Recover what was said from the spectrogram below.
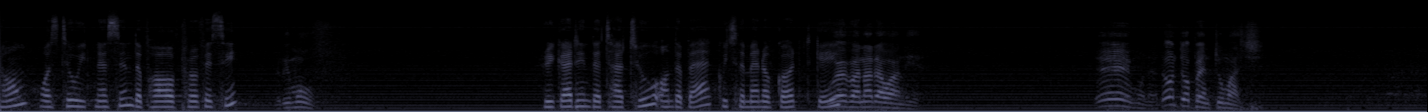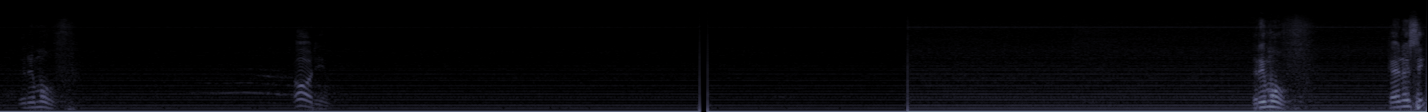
home, we're still witnessing the power of prophecy Remove. regarding the tattoo on the back which the man of God gave. We have another one here. Hey, Mona, don't open too much. Remove. Hold him. Remove. Can you see?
